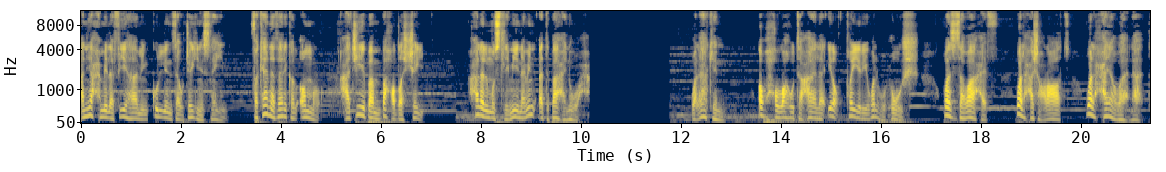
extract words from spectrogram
أن يحمل فيها من كل زوجين اثنين. فكان ذلك الأمر عجيبا بعض الشيء على المسلمين من أتباع نوح. ولكن أوحى الله تعالى إلى الطير والوحوش والزواحف والحشرات والحيوانات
